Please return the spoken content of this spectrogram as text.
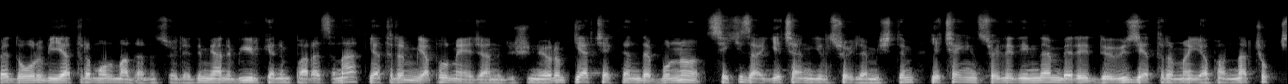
ve doğru bir yatırım olmadığını söyledim. Yani bir ülkenin parasına yatırım yapılmayacağını düşünüyorum. Gerçekten de bunu 8 ay geçen yıl söylemiştim. Geçen yıl söylediğimden beri döviz yatırımı yapanlar çok ciddi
